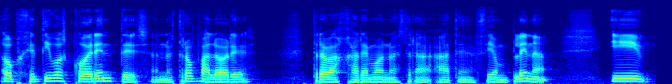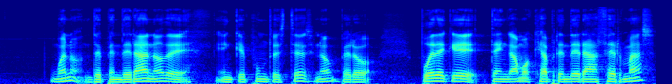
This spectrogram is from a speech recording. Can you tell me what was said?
objetivos coherentes a nuestros valores, trabajaremos nuestra atención plena y bueno, dependerá ¿no? de en qué punto estés, ¿no? Pero puede que tengamos que aprender a hacer más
